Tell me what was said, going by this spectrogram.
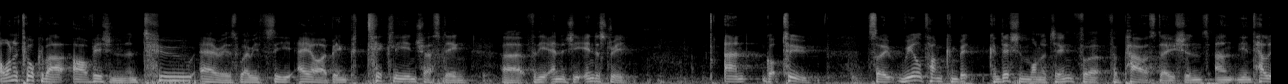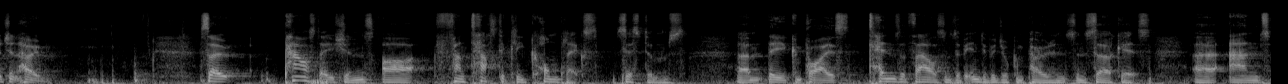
I want to talk about our vision and two areas where we see AI being particularly interesting uh, for the energy industry. And got two. So real-time condition monitoring for, for power stations and the intelligent home. So power stations are fantastically complex systems. Um, they comprise tens of thousands of individual components and circuits uh, and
